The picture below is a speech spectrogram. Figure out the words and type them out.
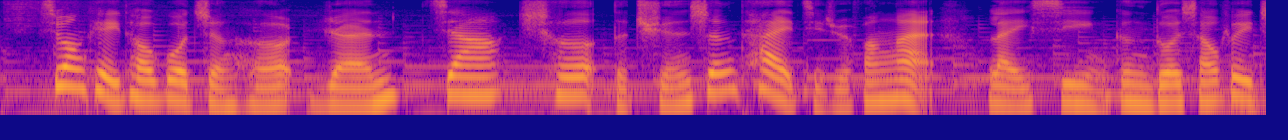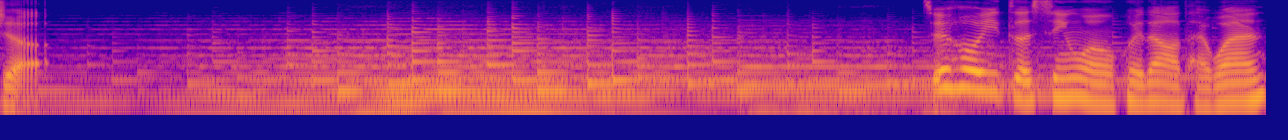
希望可以透过整合人、家、车的全生态解决方案，来吸引更多消费者。最后一则新闻，回到台湾，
